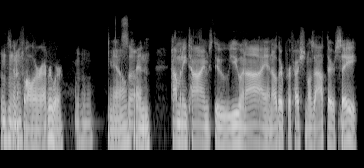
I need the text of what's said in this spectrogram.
It's going to mm-hmm. follow her everywhere. Mm-hmm. You know, so. and how many times do you and I and other professionals out there say,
